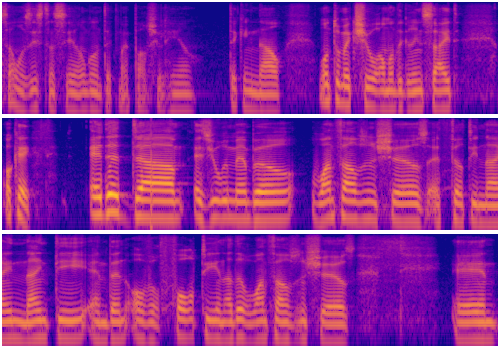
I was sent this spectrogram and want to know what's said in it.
some resistance here. I'm going to take my partial here. Taking now. Want to make sure I'm on the green side. Okay, added, um, as you remember, 1,000 shares at 39.90 and then over 40, another 1,000 shares. And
